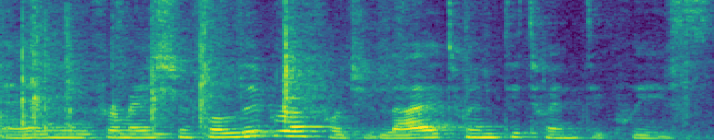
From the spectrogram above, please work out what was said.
Any information for Libra for July 2020, please?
